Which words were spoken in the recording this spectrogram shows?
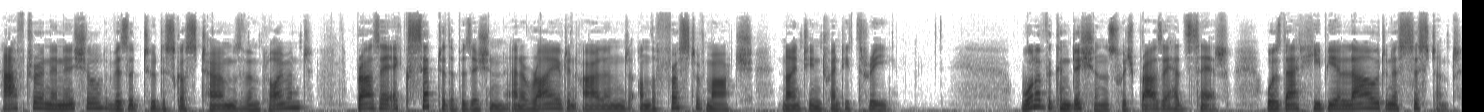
After an initial visit to discuss terms of employment, Brase accepted the position and arrived in Ireland on the 1st of March 1923. One of the conditions which Brase had set was that he be allowed an assistant,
